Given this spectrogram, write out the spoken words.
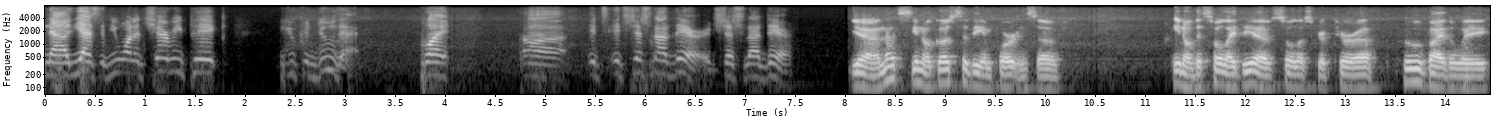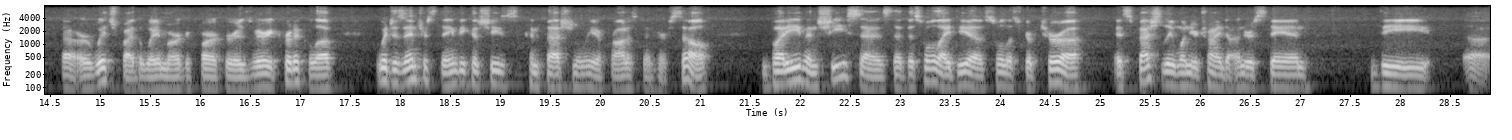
now yes, if you want to cherry pick you can do that. But uh, it's it's just not there. It's just not there. Yeah, and that's you know goes to the importance of you know this whole idea of sola scriptura, who by the way, uh, or which by the way, Margaret Barker is very critical of, which is interesting because she's confessionally a Protestant herself. But even she says that this whole idea of sola scriptura, especially when you're trying to understand the uh,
